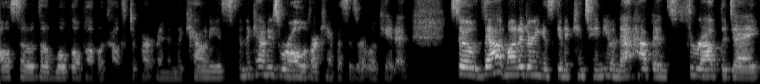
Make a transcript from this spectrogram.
also the local public health department in the counties, and the counties where all of our campuses are located. So that monitoring is going to continue, and that happens throughout the day,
